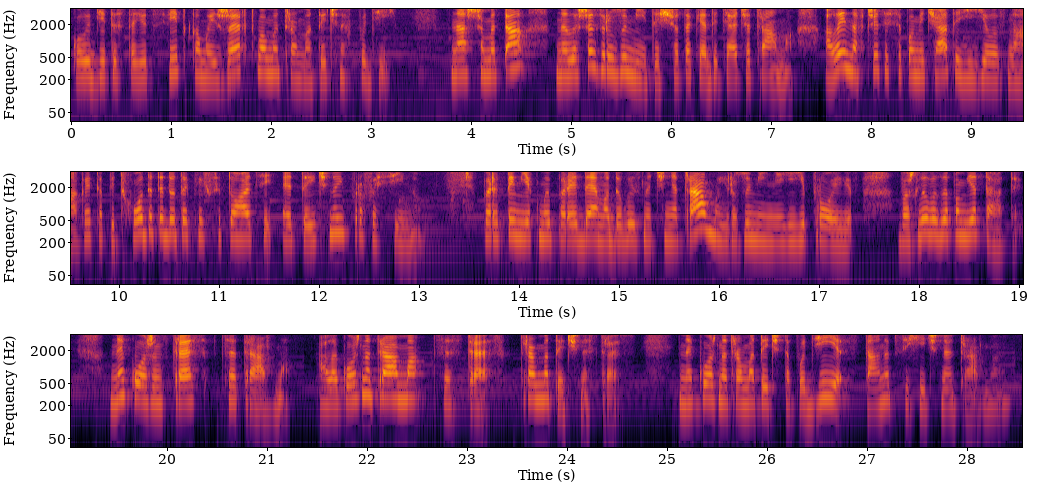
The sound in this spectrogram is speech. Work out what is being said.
коли діти стають свідками і жертвами травматичних подій. Наша мета не лише зрозуміти, що таке дитяча травма, але й навчитися помічати її ознаки та підходити до таких ситуацій етично і професійно. Перед тим як ми перейдемо до визначення травми і розуміння її проявів, важливо запам'ятати, не кожен стрес це травма, але кожна травма це стрес, травматичний стрес. Не кожна травматична подія стане психічною травмою.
